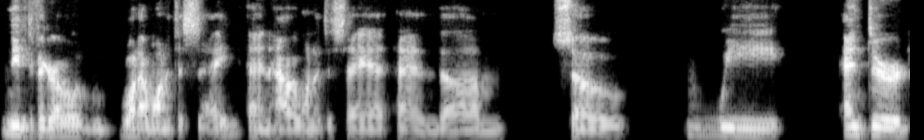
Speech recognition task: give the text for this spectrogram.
needed to figure out what, I wanted to say and how I wanted to say it, and um, so we entered.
